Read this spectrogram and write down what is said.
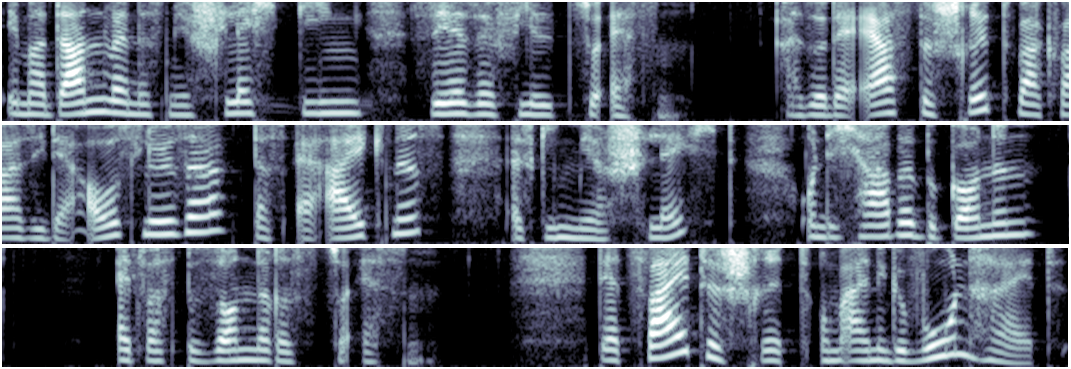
immer dann, wenn es mir schlecht ging, sehr, sehr viel zu essen. Also der erste Schritt war quasi der Auslöser, das Ereignis, es ging mir schlecht und ich habe begonnen, etwas Besonderes zu essen. Der zweite Schritt, um eine Gewohnheit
